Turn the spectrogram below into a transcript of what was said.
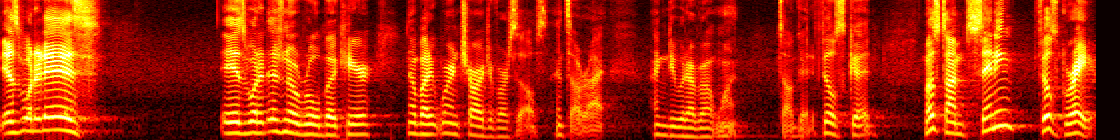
It is what it is. It is what it is. There's no rule book here. Nobody, we're in charge of ourselves. It's all right. I can do whatever I want. It's all good. It feels good. Most times, sinning feels great.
